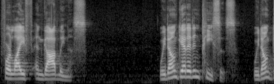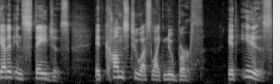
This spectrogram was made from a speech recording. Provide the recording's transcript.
for life and godliness. We don't get it in pieces, we don't get it in stages. It comes to us like new birth. It is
